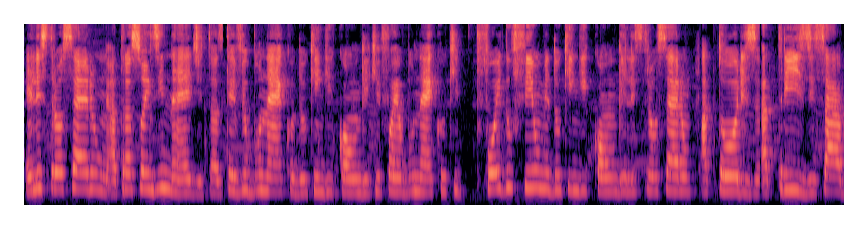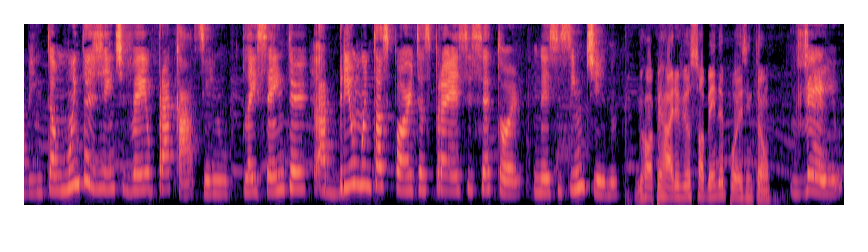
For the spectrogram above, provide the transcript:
eles trouxeram atrações inéditas. Teve o boneco do King Kong, que foi o boneco que foi do filme do King Kong, eles trouxeram atores, atrizes, sabe? Então muita gente veio pra cá, assim, o Play Center abriu muitas portas para esse setor, nesse sentido. E o Hop Harry veio só bem depois, então veio.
